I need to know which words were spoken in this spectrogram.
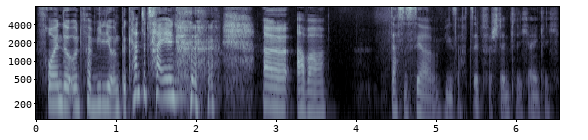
Freunde und Familie und Bekannte teilen. äh, aber das ist ja, wie gesagt, selbstverständlich eigentlich,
